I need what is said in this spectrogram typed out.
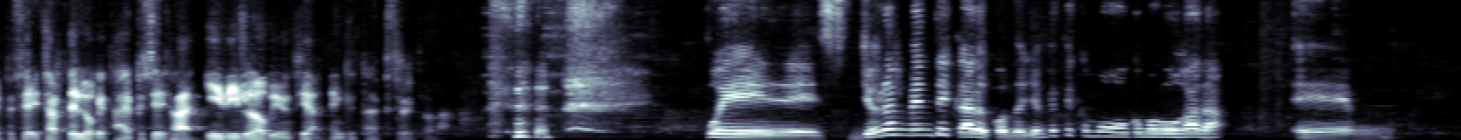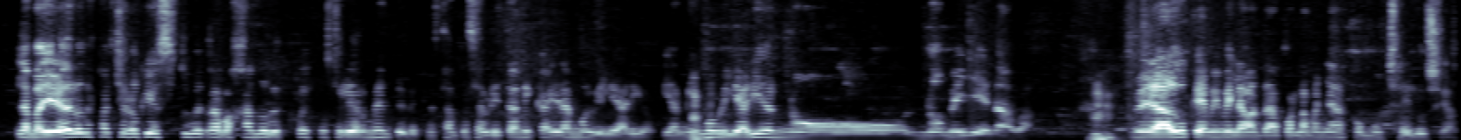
especializarte en lo que estás especializada y dile a la audiencia en qué estás especializada? Pues yo realmente, claro, cuando yo empecé como, como abogada, eh, la mayoría de los despachos en los que yo estuve trabajando después, posteriormente, después de esta empresa británica, era inmobiliario. Y a mí inmobiliario no, no me llenaba. No era algo que a mí me levantaba por la mañana con mucha ilusión.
